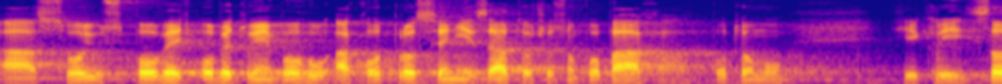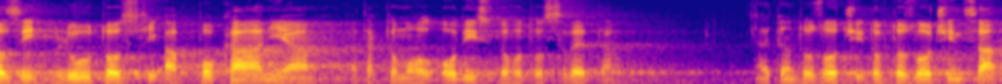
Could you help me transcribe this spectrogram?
A svoju spoveď obetujem Bohu ako odprosenie za to, čo som popáchal. Potom mu tiekli slzy ľútosti a pokánia a takto mohol odísť z tohoto sveta. Aj tento zloči, tohto zločinca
